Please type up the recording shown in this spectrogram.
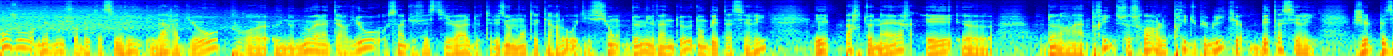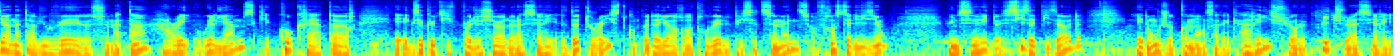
Bonjour, bienvenue sur Beta Série, la radio, pour euh, une nouvelle interview au sein du Festival de télévision de Monte-Carlo, édition 2022, dont Beta Série est partenaire et euh, donnera un prix ce soir, le prix du public Beta Série. J'ai le plaisir d'interviewer euh, ce matin Harry Williams, qui est co-créateur et executive producer de la série The Tourist, qu'on peut d'ailleurs retrouver depuis cette semaine sur France Télévisions, une série de 6 épisodes. Et donc je commence avec Harry sur le pitch de la série.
